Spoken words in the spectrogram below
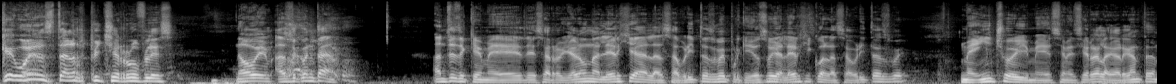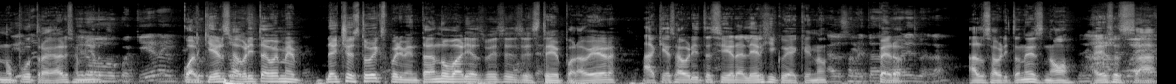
Qué buenas están las pinches rufles. No, güey, haz de cuenta. Antes de que me desarrollara una alergia a las sabritas, güey, porque yo soy alérgico a las sabritas, güey. Me hincho y me, se me cierra la garganta, no puedo tragar esa mierda. Cualquier sabrita, güey. Me... De hecho, estuve experimentando varias veces este, para ver a qué sabrita sí era alérgico y a qué no. A los sabritones Pero no eres, ¿verdad? a los sabritones no. Eso es a,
